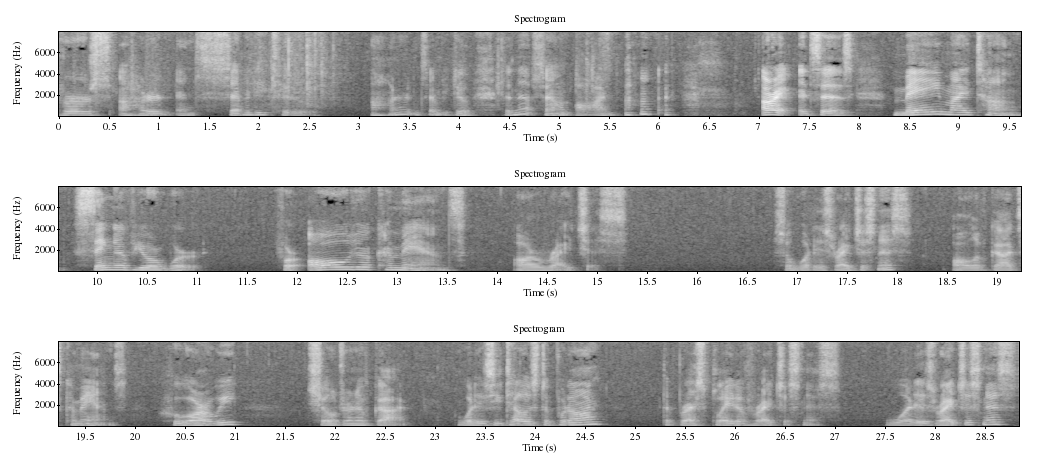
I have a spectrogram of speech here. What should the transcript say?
verse 172. 172. Doesn't that sound odd? All right, it says, May my tongue sing of your word, for all your commands are righteous. So, what is righteousness? All of God's commands. Who are we? Children of God. What does He tell us to put on? The breastplate of righteousness. What is righteousness?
